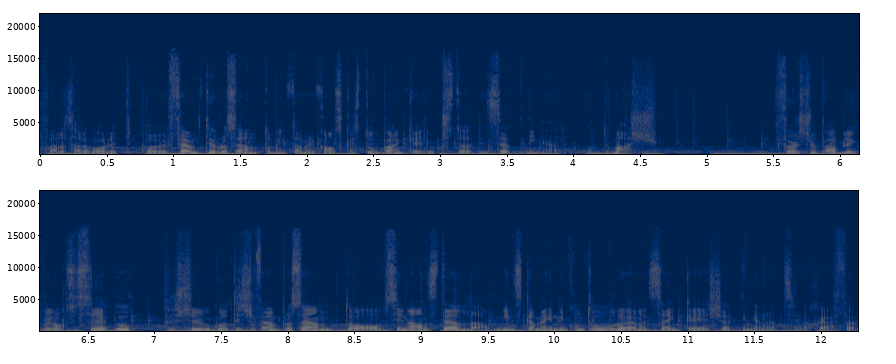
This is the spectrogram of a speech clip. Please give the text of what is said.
Fallet hade varit på över 50 procent om inte amerikanska storbanker gjort stödinsättningar under mars. First Republic vill också säga upp 20-25 procent av sina anställda, minska mängden kontor och även sänka ersättningarna till sina chefer.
